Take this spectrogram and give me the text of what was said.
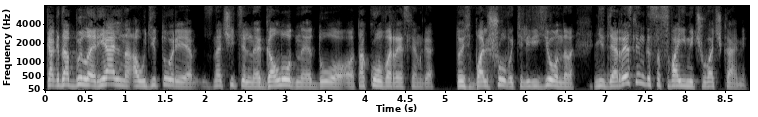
Когда была реально аудитория значительная, голодная до э, такого рестлинга, то есть большого телевизионного, не для рестлинга со своими чувачками,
